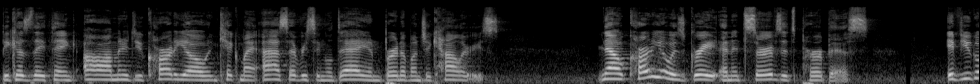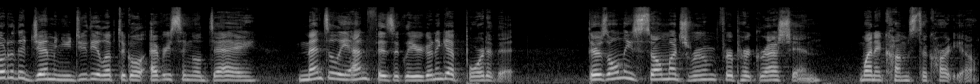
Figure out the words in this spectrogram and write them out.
because they think, oh, I'm going to do cardio and kick my ass every single day and burn a bunch of calories. Now, cardio is great and it serves its purpose. If you go to the gym and you do the elliptical every single day, mentally and physically, you're going to get bored of it. There's only so much room for progression when it comes to cardio.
